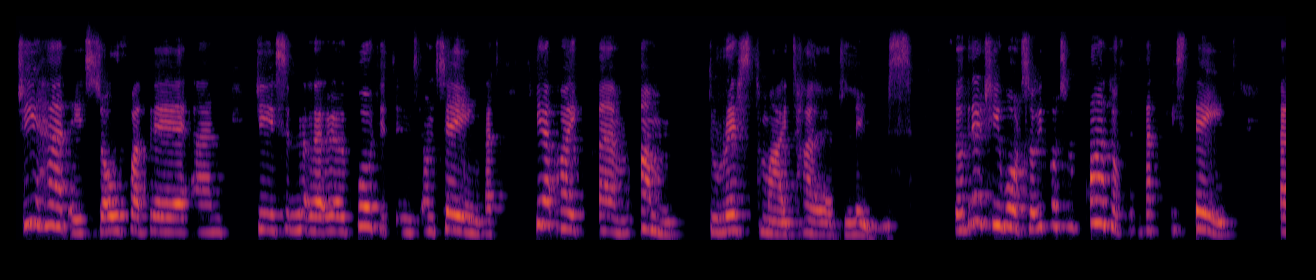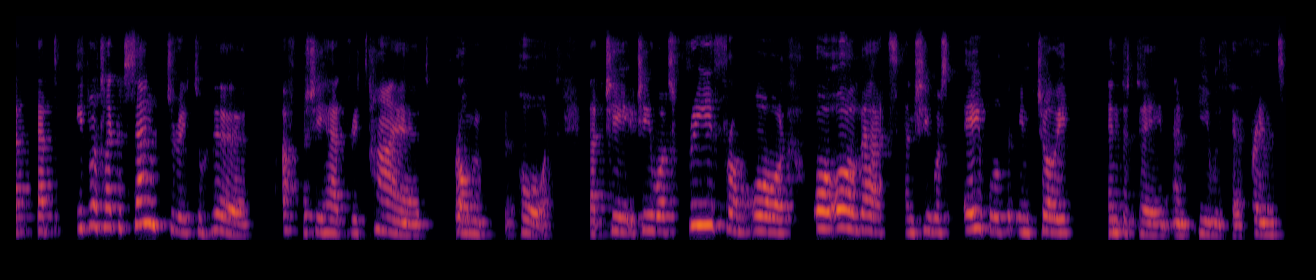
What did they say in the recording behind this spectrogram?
She had a sofa there, and she's uh, quoted in, on saying that, "Here I am, come to rest my tired limbs." So there she was. So it was part of that estate that, that it was like a sanctuary to her after she had retired from the port, that she, she was free from all, all, all that, and she was able to enjoy, entertain, and be with her friends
